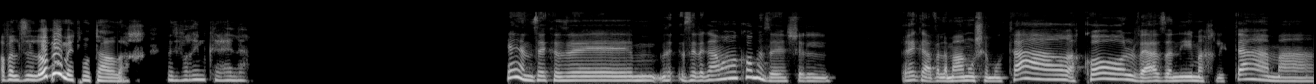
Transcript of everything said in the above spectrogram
אבל זה לא באמת מותר לך, ודברים כאלה. כן, זה כזה, זה לגמרי המקום הזה של רגע, אבל אמרנו שמותר הכל, ואז אני מחליטה מה,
